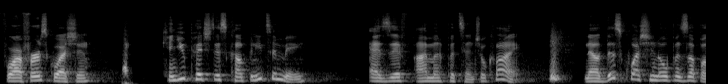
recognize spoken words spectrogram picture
For our first question, can you pitch this company to me as if I'm a potential client? Now, this question opens up a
